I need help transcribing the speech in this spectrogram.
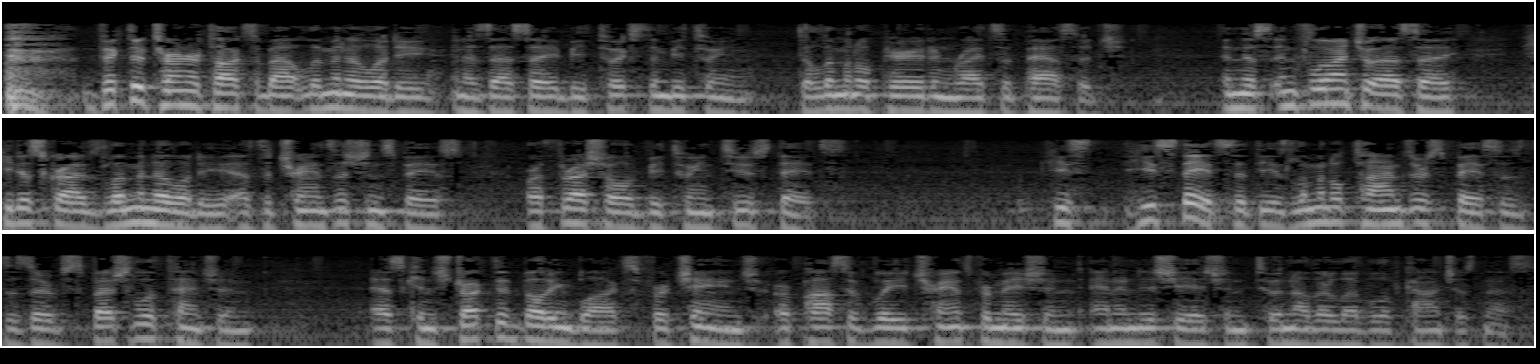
Victor Turner talks about liminality in his essay Betwixt and Between, the liminal period and rites of passage. In this influential essay, he describes liminality as the transition space or threshold between two states. He, states that these liminal times or spaces deserve special attention as constructive building blocks for change or possibly transformation and initiation to another level of consciousness.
